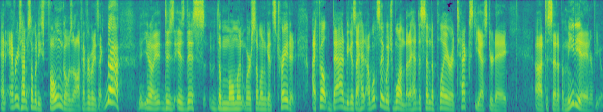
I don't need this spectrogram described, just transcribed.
and every time somebody's phone goes off, everybody's like, "Nah," you know, is, is this the moment where someone gets traded? I felt bad because I had I won't say which one, but I had to send a player a text yesterday uh, to set up a media interview.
